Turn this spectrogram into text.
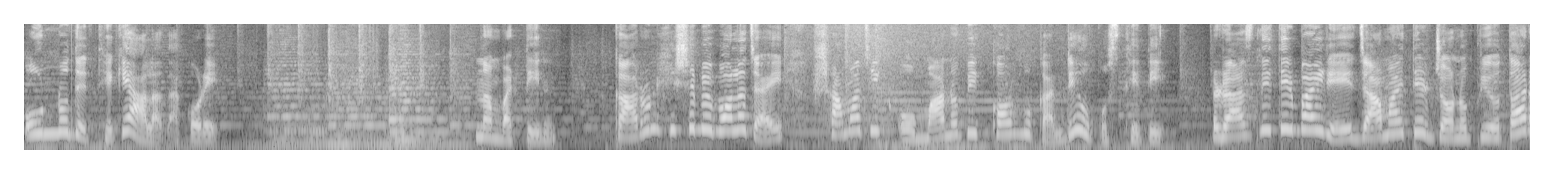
অন্যদের থেকে আলাদা করে। নাম্বার তিন। কারণ হিসেবে বলা যায় সামাজিক ও মানবিক কর্মকাণ্ডে উপস্থিতি। রাজনীতির বাইরে জামায়াতের জনপ্রিয়তার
